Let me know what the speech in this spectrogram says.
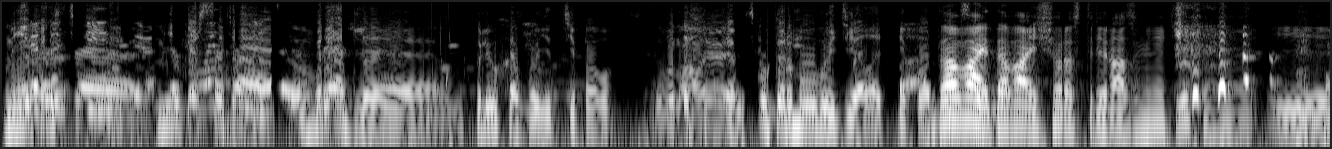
Мне кажется, мне кажется, да, вряд ли плюха будет, типа, вот такие прям супер мувы делать. типа, Давай, давай, еще раз три раза меня кикни. И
